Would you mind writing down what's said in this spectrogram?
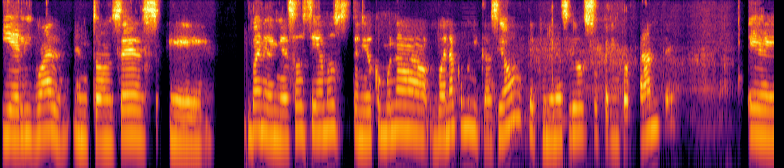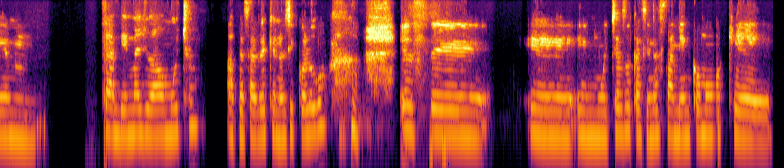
y él igual. Entonces, eh, bueno, en eso sí hemos tenido como una buena comunicación, que también ha sido súper importante. Em, también me ha ayudado mucho, a pesar de que no es psicólogo. este, eh, en muchas ocasiones también como que,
